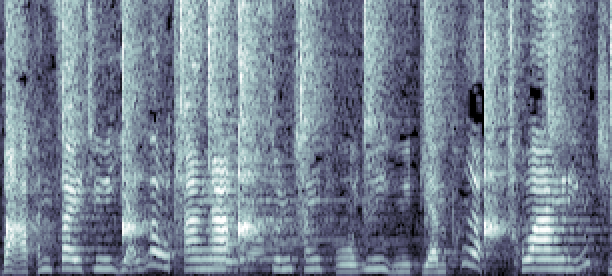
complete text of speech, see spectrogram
瓦盆栽具烟漏汤啊！孙成普一语点破窗棂纸，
